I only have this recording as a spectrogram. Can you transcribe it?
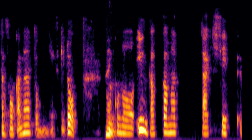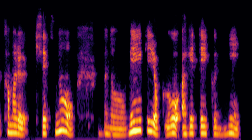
出そうかなと思うんですけど、はいまあ、この陰が深まった季節、深まる季節の、あの、免疫力を上げていくのに、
